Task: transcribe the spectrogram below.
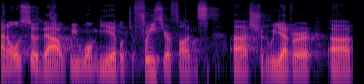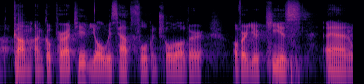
and also that we won't be able to freeze your funds uh, should we ever uh, become uncooperative. You always have full control over, over your keys. And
